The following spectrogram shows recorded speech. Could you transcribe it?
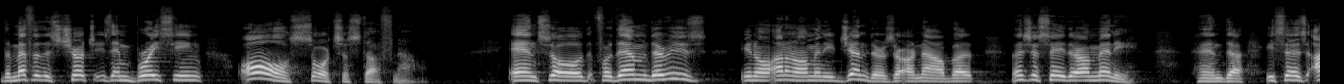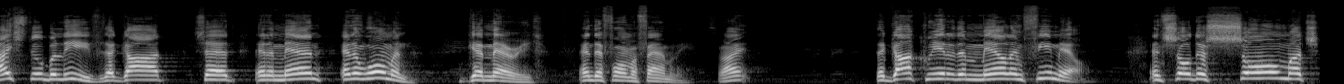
the Methodist church is embracing all sorts of stuff now. And so for them, there is you know, I don't know how many genders there are now, but let's just say there are many. And uh, he says, I still believe that God said, and a man and a woman get married and they form a family, right? That God created them male and female. And so there's so much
